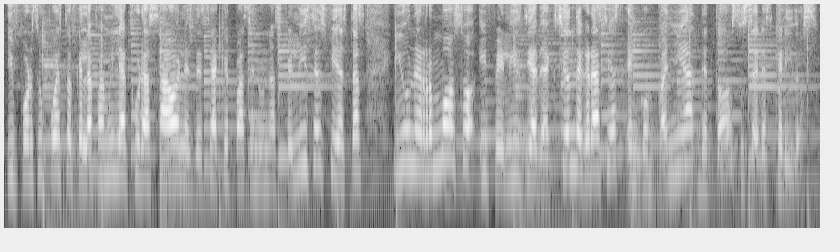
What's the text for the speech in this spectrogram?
Y por supuesto que la familia Curazao les desea que pasen unas felices fiestas y un hermoso y feliz día de acción de gracias en compañía de todos sus seres queridos.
